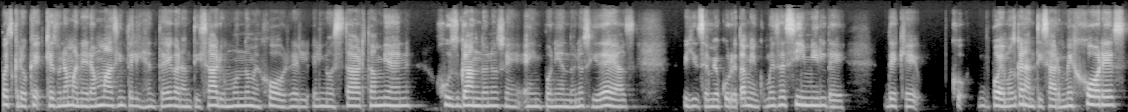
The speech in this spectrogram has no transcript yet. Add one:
pues creo que, es una manera más inteligente de garantizar un mundo mejor, el, no estar también juzgándonos e, e, imponiéndonos ideas. Y se me ocurre también como ese símil de, de que podemos garantizar mejores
